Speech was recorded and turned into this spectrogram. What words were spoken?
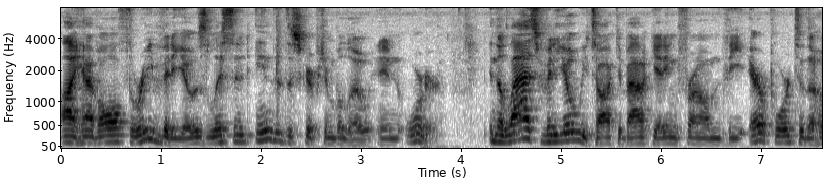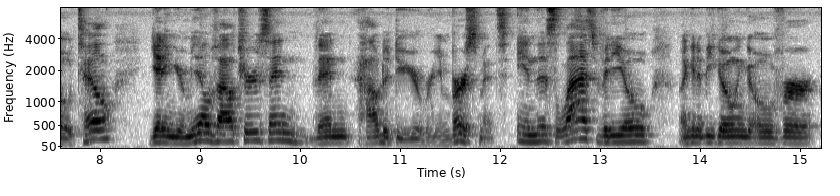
I have all three videos listed in the description below in order. In the last video, we talked about getting from the airport to the hotel, getting your meal vouchers, and then how to do your reimbursements. In this last video, I'm going to be going over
